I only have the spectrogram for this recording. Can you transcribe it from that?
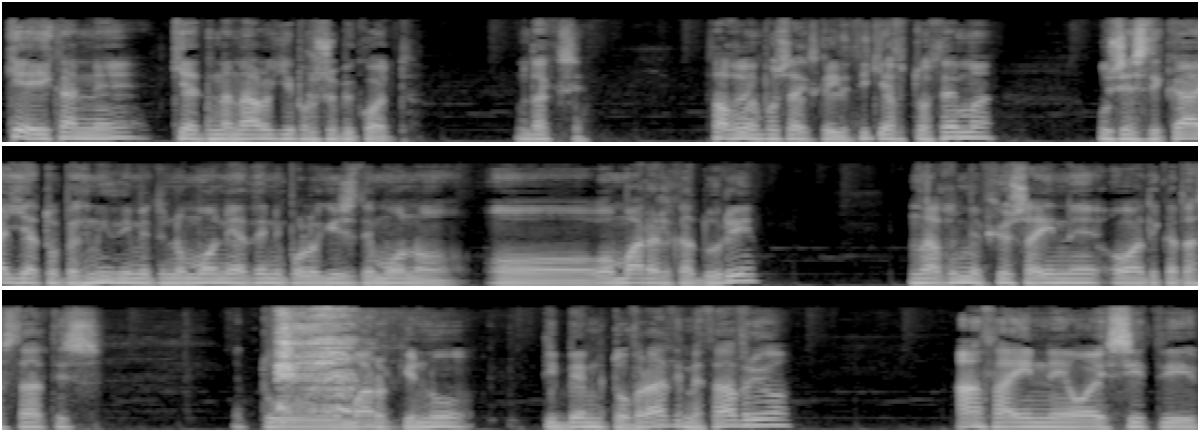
και είχαν και την ανάλογη προσωπικότητα. Εντάξει. Θα δούμε πώς θα εξελιχθεί και αυτό το θέμα. Ουσιαστικά για το παιχνίδι με την ομόνια δεν υπολογίζεται μόνο ο, ο Μάρελ Καντουρί. Να δούμε ποιος θα είναι ο αντικαταστάτης του Μαροκινού την Πέμπτη το βράδυ, μεθαύριο. Αν θα είναι ο Εσίτη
